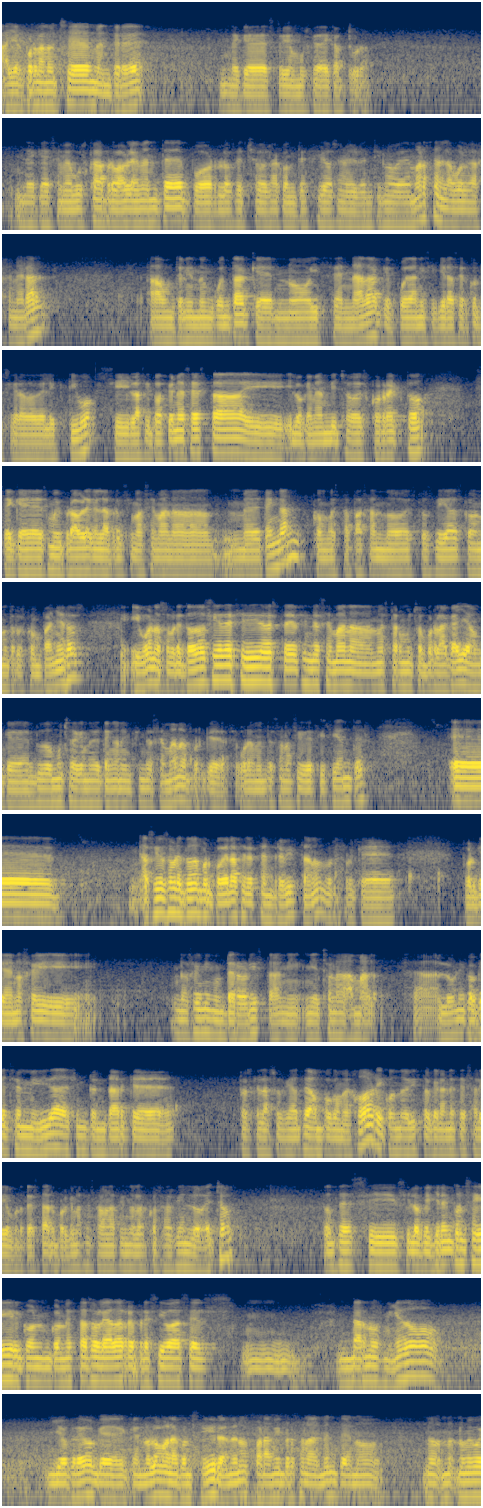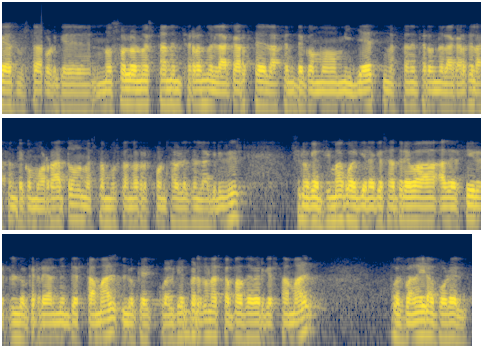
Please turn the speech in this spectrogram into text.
Ayer por la noche me enteré de que estoy en búsqueda de captura. De que se me busca probablemente por los hechos acontecidos en el 29 de marzo en la huelga general, aún teniendo en cuenta que no hice nada que pueda ni siquiera ser considerado delictivo. Si la situación es esta y lo que me han dicho es correcto, sé que es muy probable que en la próxima semana me detengan, como está pasando estos días con otros compañeros. Y bueno, sobre todo si he decidido este fin de semana no estar mucho por la calle, aunque dudo mucho de que me detengan en fin de semana porque seguramente son así deficientes, eh, ha sido sobre todo por poder hacer esta entrevista, ¿no? Porque, porque no soy no soy ningún terrorista ni, ni he hecho nada malo. O sea, lo único que he hecho en mi vida es intentar que, pues que la sociedad sea un poco mejor y cuando he visto que era necesario protestar porque no se estaban haciendo las cosas bien, lo he hecho. Entonces, si, si lo que quieren conseguir con, con estas oleadas represivas es mm, darnos miedo, yo creo que, que, no lo van a conseguir, al menos para mí personalmente no, no, no, me voy a asustar, porque no solo no están encerrando en la cárcel a gente como Millet, no están encerrando en la cárcel a gente como Rato, no están buscando responsables en la crisis, sino que encima cualquiera que se atreva a decir lo que realmente está mal, lo que cualquier persona es capaz de ver que está mal, pues van a ir a por él.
